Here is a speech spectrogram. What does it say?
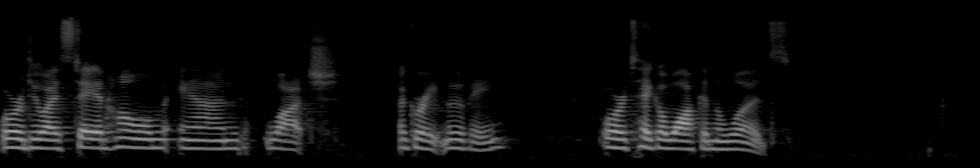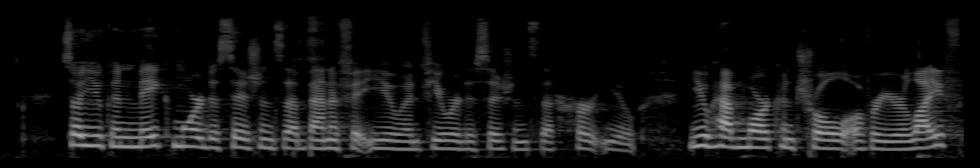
or do I stay at home and watch a great movie or take a walk in the woods? So you can make more decisions that benefit you and fewer decisions that hurt you. You have more control over your life,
